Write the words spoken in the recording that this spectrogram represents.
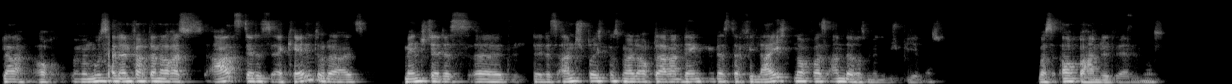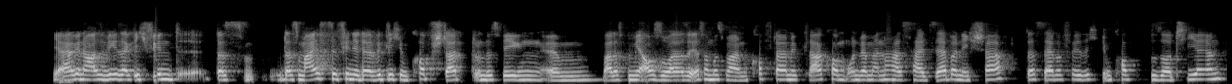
klar, auch man muss halt einfach dann auch als Arzt, der das erkennt oder als Mensch, der das, äh, der das anspricht, muss man halt auch daran denken, dass da vielleicht noch was anderes mit im Spiel ist, was auch behandelt werden muss. Ja, genau. Also wie gesagt, ich finde, das, das meiste findet da wirklich im Kopf statt und deswegen ähm, war das bei mir auch so. Also erstmal muss man im Kopf damit klarkommen und wenn man es halt selber nicht schafft, das selber für sich im Kopf zu sortieren,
